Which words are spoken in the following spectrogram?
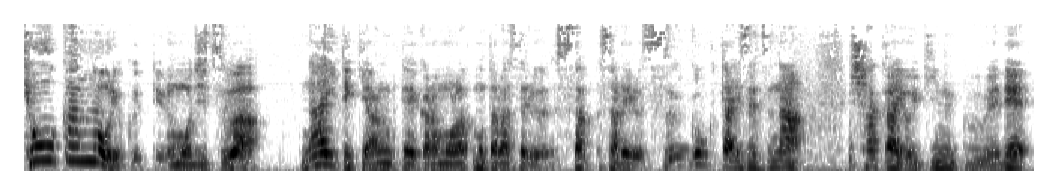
共感能力っていうのも実は内的安定からももたらせる、さ、される、すごく大切な社会を生き抜く上で、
